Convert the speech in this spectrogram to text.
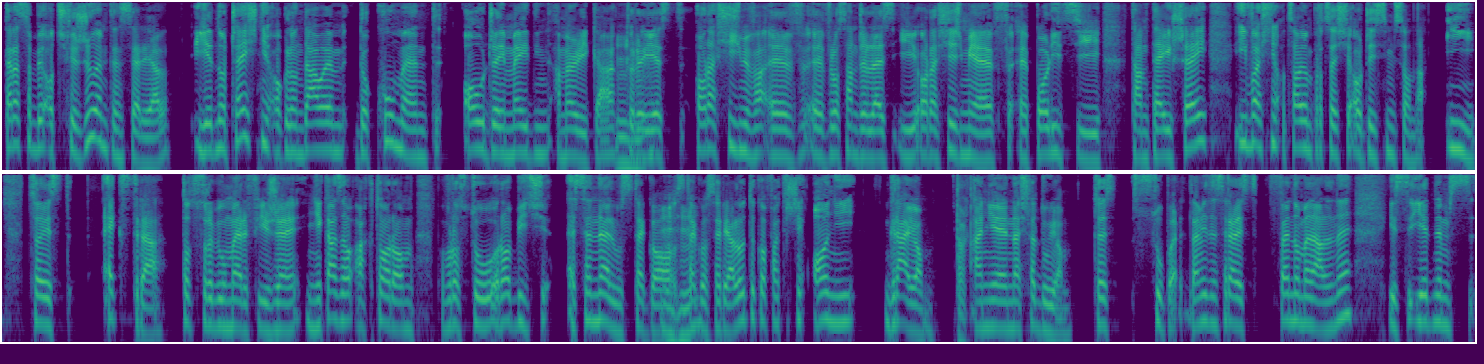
teraz sobie odświeżyłem ten serial i jednocześnie oglądałem dokument OJ Made in America, który jest o rasizmie w, w, w Los Angeles i o rasizmie w e, policji tamtejszej i właśnie o całym procesie OJ Simpsona. I co jest ekstra, to co zrobił Murphy, że nie kazał aktorom po prostu robić SNL-u z tego, z tego serialu, tylko faktycznie oni grają, Tak. a nie naśladują. To jest super. Dla mnie ten serial jest fenomenalny. Jest jednym z e,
